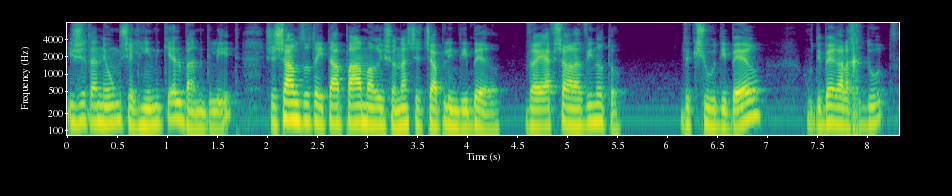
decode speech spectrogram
יש את הנאום של הינקל באנגלית, ששם זאת הייתה הפעם הראשונה שצ'פלין דיבר, והיה אפשר להבין אותו. וכשהוא דיבר, הוא דיבר על אחדות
